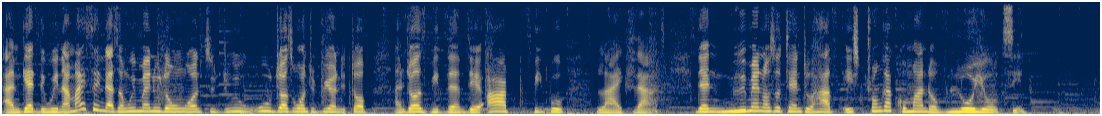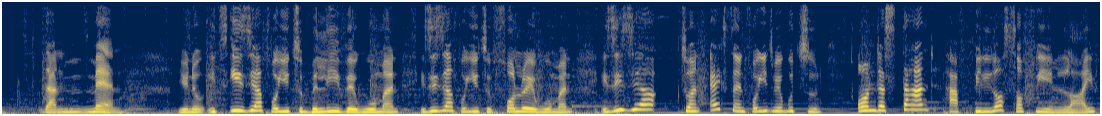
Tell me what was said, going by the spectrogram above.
and get the win. Am I saying that some women who don't want to do, who just want to be on the top and just be them? There are people like that. Then women also tend to have a stronger command of loyalty than men. You know, it's easier for you to believe a woman, it's easier for you to follow a woman, it's easier to an extent for you to be able to understand her philosophy in life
